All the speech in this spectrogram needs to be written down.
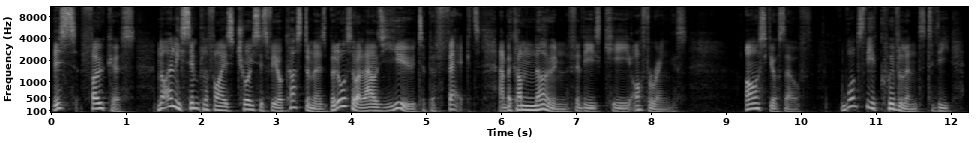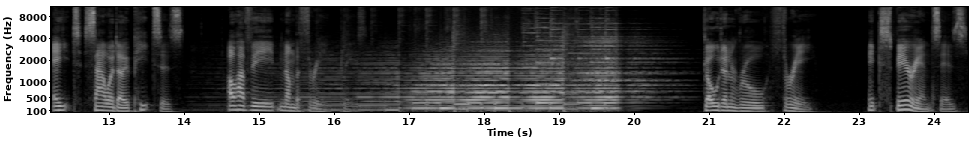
This focus not only simplifies choices for your customers, but also allows you to perfect and become known for these key offerings. Ask yourself, what's the equivalent to the eight sourdough pizzas? I'll have the number three, please. Golden Rule 3 Experiences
